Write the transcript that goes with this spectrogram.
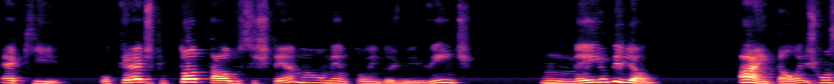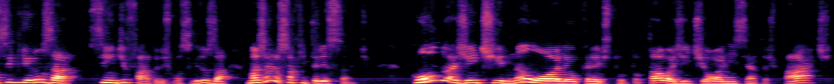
é que o crédito total do sistema aumentou em 2020 um meio bilhão. Ah, então eles conseguiram usar. Sim, de fato, eles conseguiram usar. Mas olha só que interessante. Quando a gente não olha o crédito total, a gente olha em certas partes,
